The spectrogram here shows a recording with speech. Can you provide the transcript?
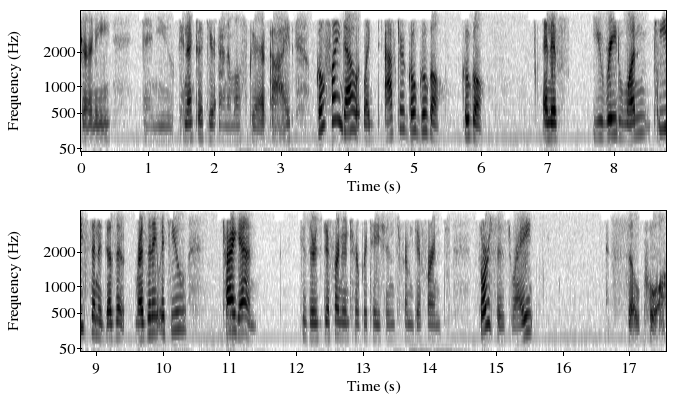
journey and you connect with your animal spirit guide, go find out. Like after, go Google, Google. And if you read one piece and it doesn't resonate with you, try again because there's different interpretations from different sources, right? It's so cool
